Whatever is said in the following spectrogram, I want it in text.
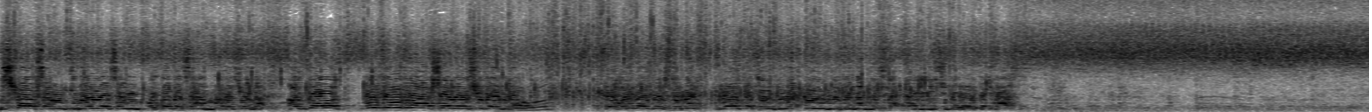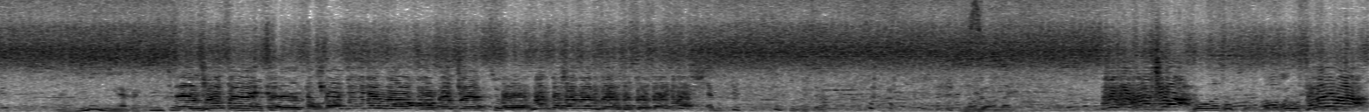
石川さん、井上さん、岡田さん、原島さん、あと、どうぞ大きな拍手をよろしくどうぞ。えー、本来としてね、ご挨拶をいただく予定なんですが、大変失礼をいたします。地味になんか緊張してる顔が。えー、会長、えー、万田さんよりご挨拶をいただきます。え、僕、ではない。皆さん、こんにちは。動画撮って。ただいま、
